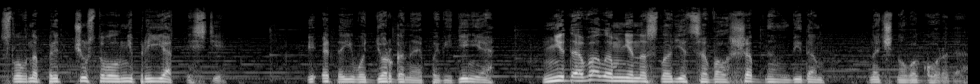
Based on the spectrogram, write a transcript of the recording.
словно предчувствовал неприятности. И это его дерганное поведение не давало мне насладиться волшебным видом ночного города.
